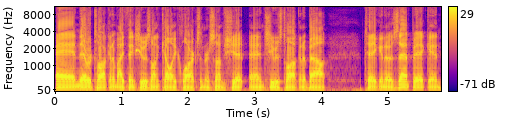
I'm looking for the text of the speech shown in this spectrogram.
And they were talking about, I think she was on Kelly Clarkson or some shit, and she was talking about taking Ozempic and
